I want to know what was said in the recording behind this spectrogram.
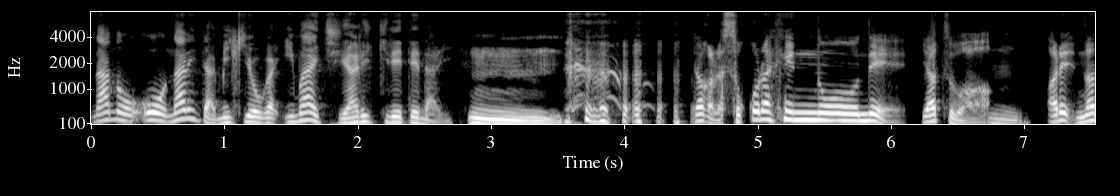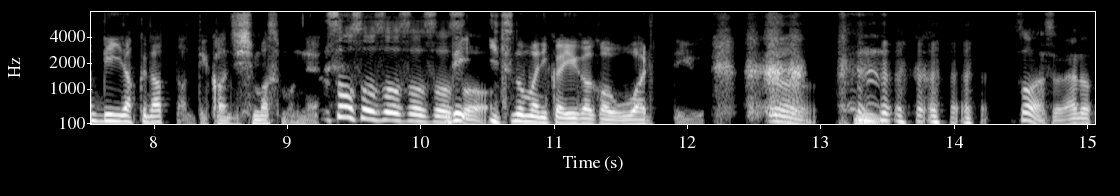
なのを成田幹夫がいまいちやりきれてない。うん。だからそこら辺のね、やつは、うん。あれ、なんでいなくなったんって感じしますもんね。そうそうそうそうそうでそ、いつの間にか映画が終わるっていう。う。うん。うん。そうなんですよ。あの、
